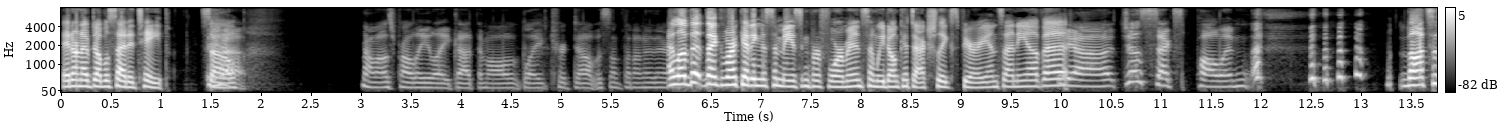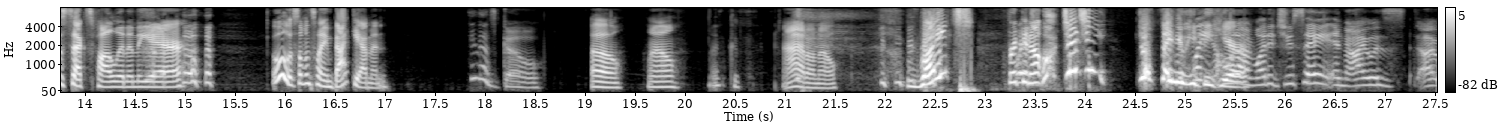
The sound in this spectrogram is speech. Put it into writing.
They don't have double sided tape, so. Yeah. Mama's probably like got them all like tricked out with something under there. I love that like we're getting this amazing performance and we don't get to actually experience any of it. Yeah, just sex pollen. Lots of sex pollen in the air. Oh, someone's playing backgammon. I think that's go. Oh, well, I don't know. right? Freaking out. Gigi! Yes, I knew he'd Wait, be here. On, what did you say? And I was I,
